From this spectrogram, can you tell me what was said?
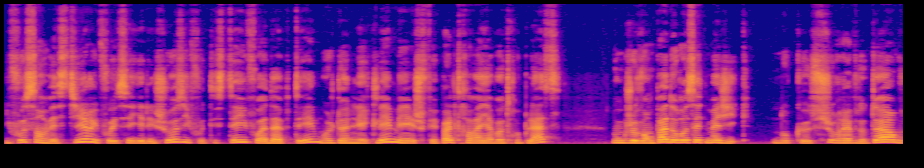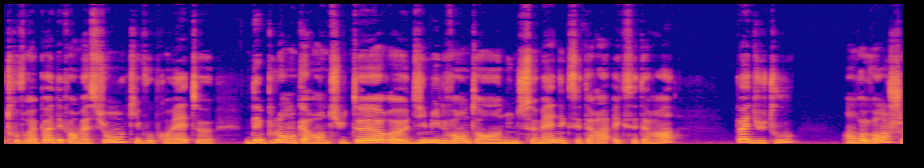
Il faut s'investir, il faut essayer les choses, il faut tester, il faut adapter. Moi je donne les clés, mais je fais pas le travail à votre place. Donc je vends pas de recettes magiques. Donc euh, sur Rêve d'auteur, vous trouverez pas des formations qui vous promettent euh, des plans en 48 heures, 10 euh, 000 ventes en une semaine, etc., etc. Pas du tout. En revanche,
